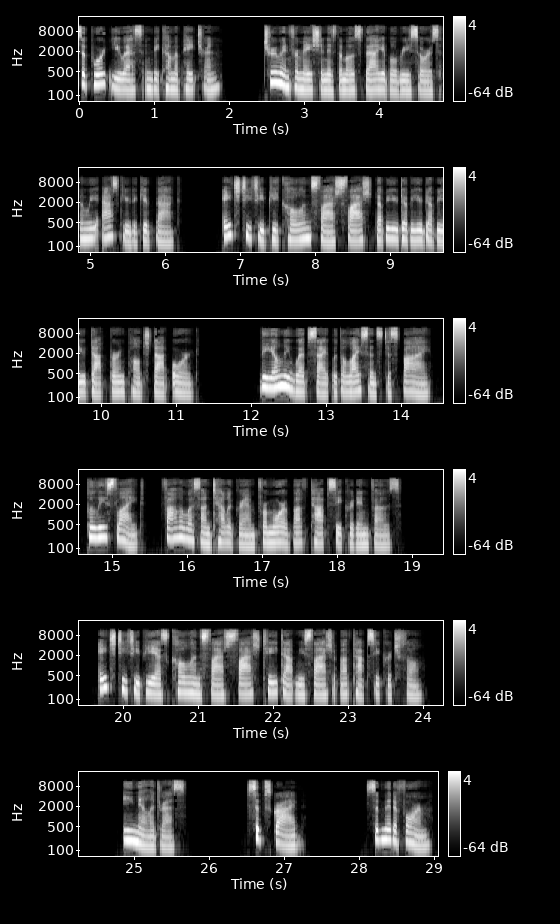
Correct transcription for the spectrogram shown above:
Support us and become a patron. True information is the most valuable resource and we ask you to give back. http colon slash slash www.berndpulch.org. The only website with a license to spy, Police Light. Follow us on Telegram for more above top secret infos. https colon slash slash t.me slash above top secret Email address. Subscribe. Submit a form.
